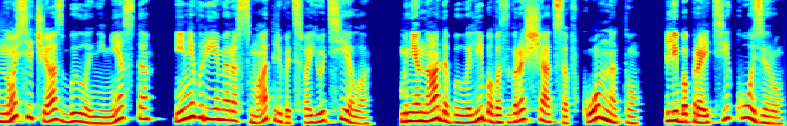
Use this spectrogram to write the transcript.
Но сейчас было не место и не время рассматривать свое тело. Мне надо было либо возвращаться в комнату, либо пройти к озеру,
